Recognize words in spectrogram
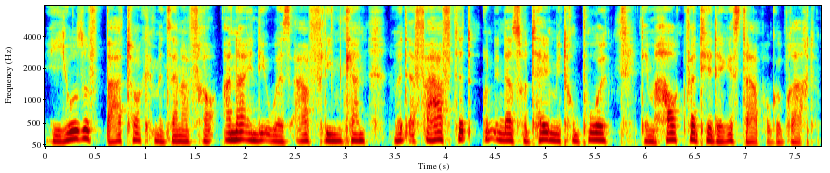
Josef Bartok mit seiner Frau Anna in die USA fliehen kann, wird er verhaftet und in das Hotel Metropol, dem Hauptquartier der Gestapo, gebracht.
